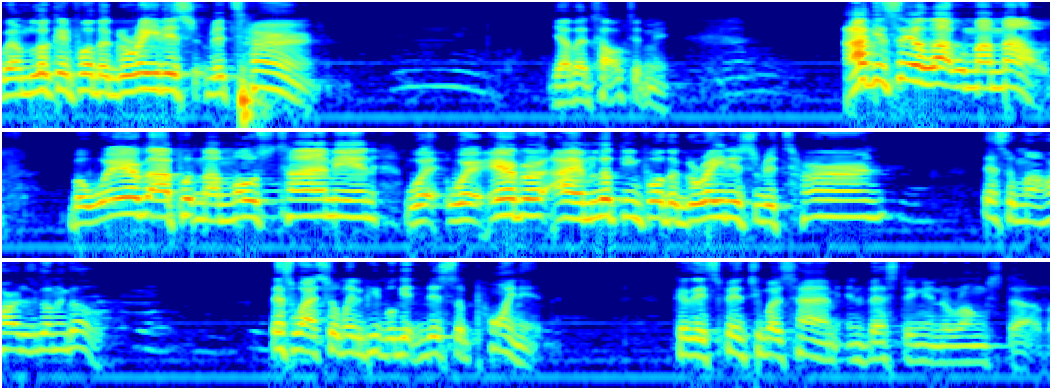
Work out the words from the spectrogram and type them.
where I'm looking for the greatest return. Mm. Y'all better talk to me. I can say a lot with my mouth. But wherever I put my most time in, wherever I am looking for the greatest return, that's where my heart is going to go. That's why so many people get disappointed because they spend too much time investing in the wrong stuff.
